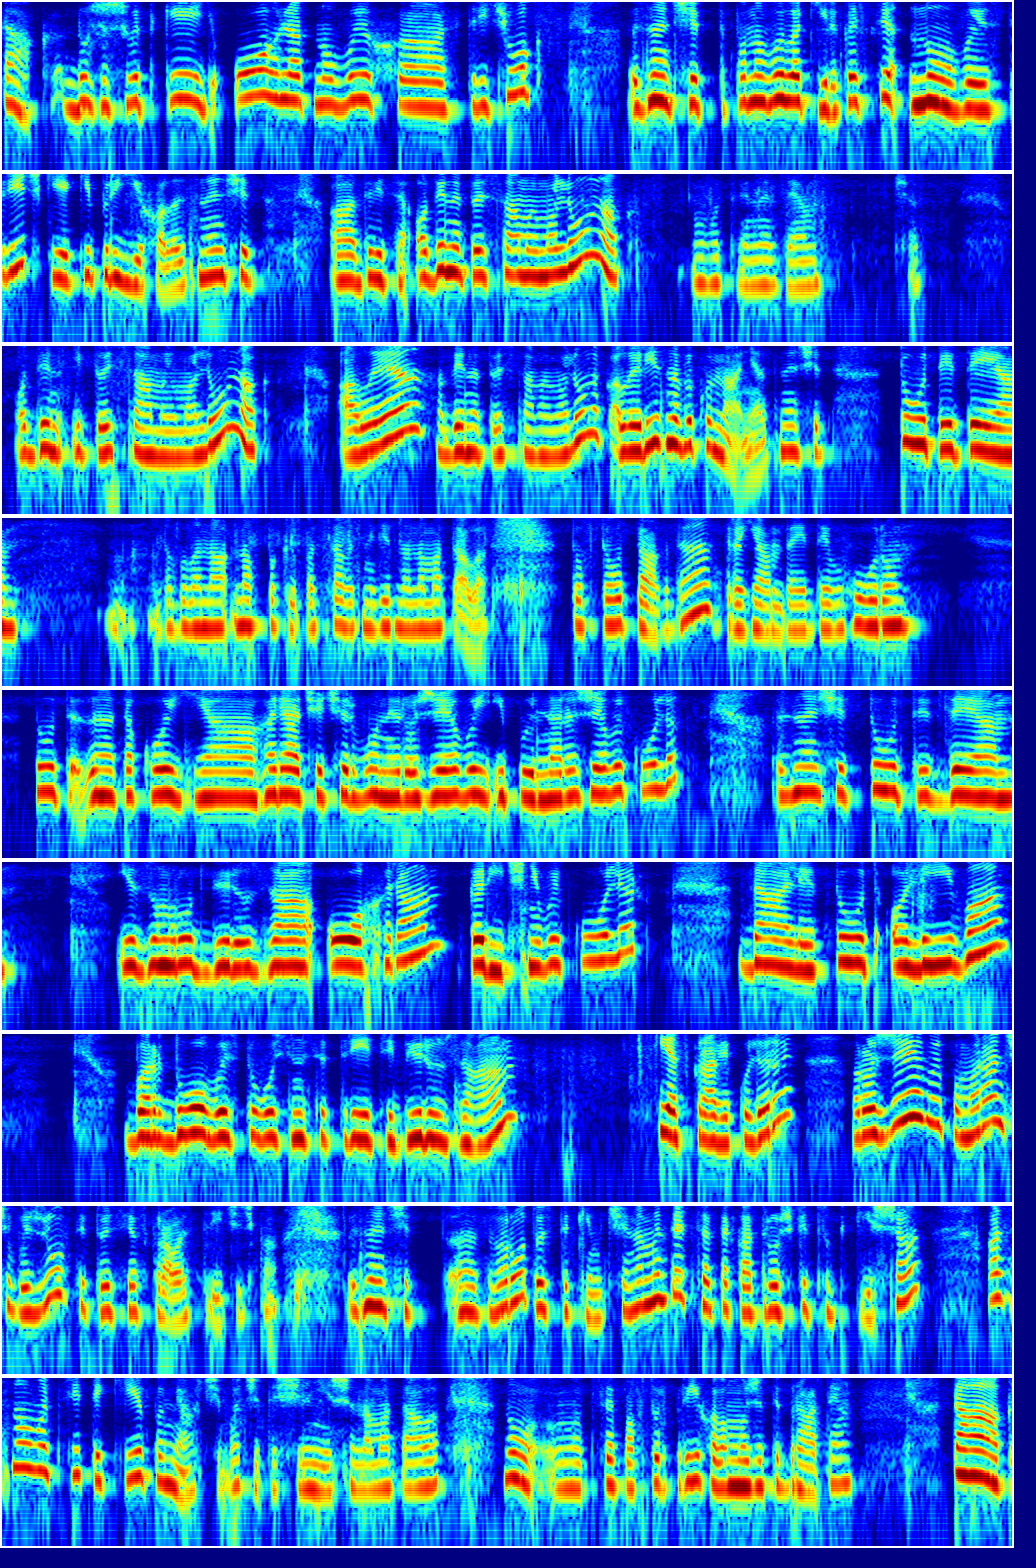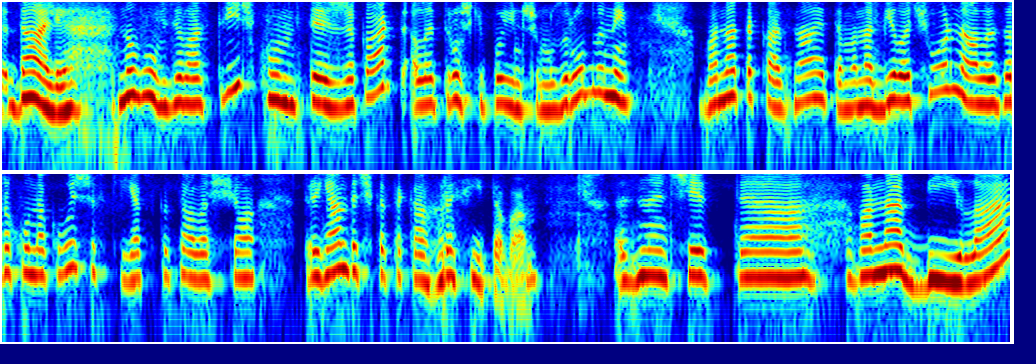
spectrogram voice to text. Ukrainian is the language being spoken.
Так, дуже швидкий огляд нових е, стрічок. Значить, поновила кількості нові стрічки, які приїхали. Значить, а, дивіться, один і той самий малюнок. От він іде. Щас. Один і той самий малюнок, але один і той самий малюнок, але різне виконання. Значить, тут іде, треба навпаки поставити, невірно, намотала. Тобто, отак, да? троянда йде вгору. Тут е, такий е, гарячий червоний рожевий і пильно-рожевий колір. Значить, тут іде ізумруд, бірюза, охра, коричневий колір. Далі тут оліва, бордовий 183 бірюза, яскраві кольори, рожевий, помаранчевий, жовтий, тобто яскрава стрічечка. Значить, е, зворот ось таким чином. Це така трошки цупкіша основа, ці такі пом'якші, бачите, щільніше намотала. Ну, це повтор приїхала, можете брати. Так, далі. Нову взяла стрічку, теж жакард, але трошки по-іншому зроблений. Вона така, знаєте, вона біла-чорна, але за рахунок вишивки я б сказала, що трояндочка така графітова. Значить, е, вона біла,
